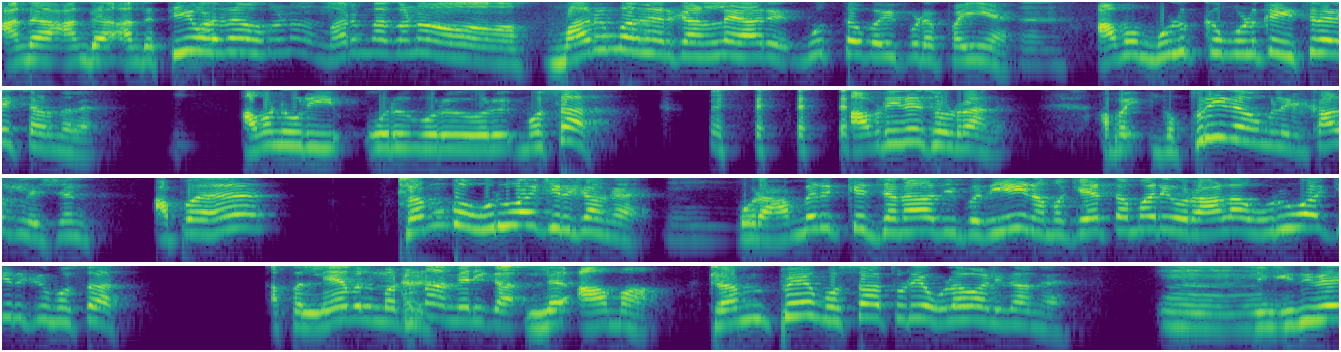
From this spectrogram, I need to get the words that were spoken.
அந்த அந்த அந்த தீவிர தான் மருமகனும் மருமகன் இருக்கான்ல யாரு? மூத்த ஒய்ஃபோட பையன். அவன் முழுக்க முழுக்க இஸ்ரேலை சார்ந்தவன். அவன் ஒரு ஒரு ஒரு ஒரு மொசாத். அப்படின்னே சொல்றாங்க. அப்ப இப்ப புரியுதா உங்களுக்கு கால்குலேஷன் அப்ப ட்ரம்ப உருவாக்கி இருக்காங்க. ஒரு அமெரிக்க ஜனாதிபதியை நமக்கு ஏத்த மாதிரி ஒரு ஆளா உருவாக்கி இருக்கு மொசாத். அப்ப லேவல் மட்டும்தான் அமெரிக்கா? இல்ல ஆமா. ட்ரம்பே மொசாத்துடைய உளவாளி தாங்க நீங்க இதுவே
